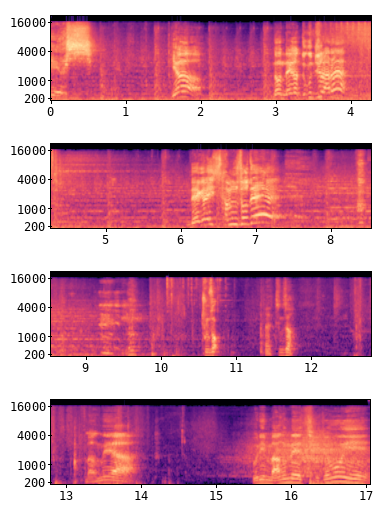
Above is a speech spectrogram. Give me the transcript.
으씨. 야, 너 내가 누군 줄 알아? 내가 이 삼소대. 중성. 네, 중성. 막내야. 우리 막내 최정호이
